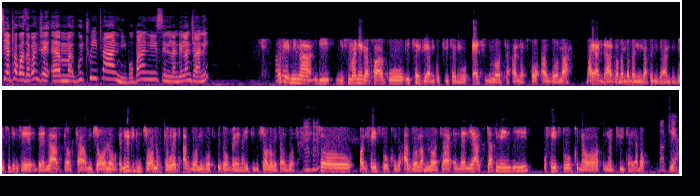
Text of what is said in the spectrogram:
siyathokoza konje um kutwitter nibobani sinilandela njani? Okay mina ngifumaneka phaa ku itag yam kutwitter ngu-at mlota underscore azola bayandazi abantu abaningi apha emzantsi. Ngesuthi nje the love doctor umjolo the minute uthi mjolo the word azola izo- izovela ithi mjolo with azola Mhm. so on facebook ngu-azola mlota and then yeah just mainly ufacebook no no-twitter yabo? Okay. Yeah.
